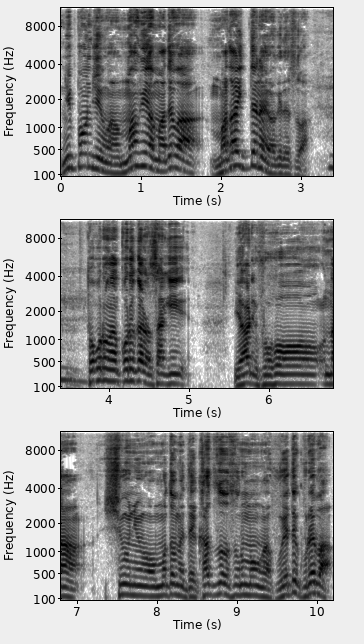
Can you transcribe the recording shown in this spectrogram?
日本人はマフィアまではまだ行ってないわけですわ。ところがこれから先、やはり不法な収入を求めて活動する者が増えてくれば、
